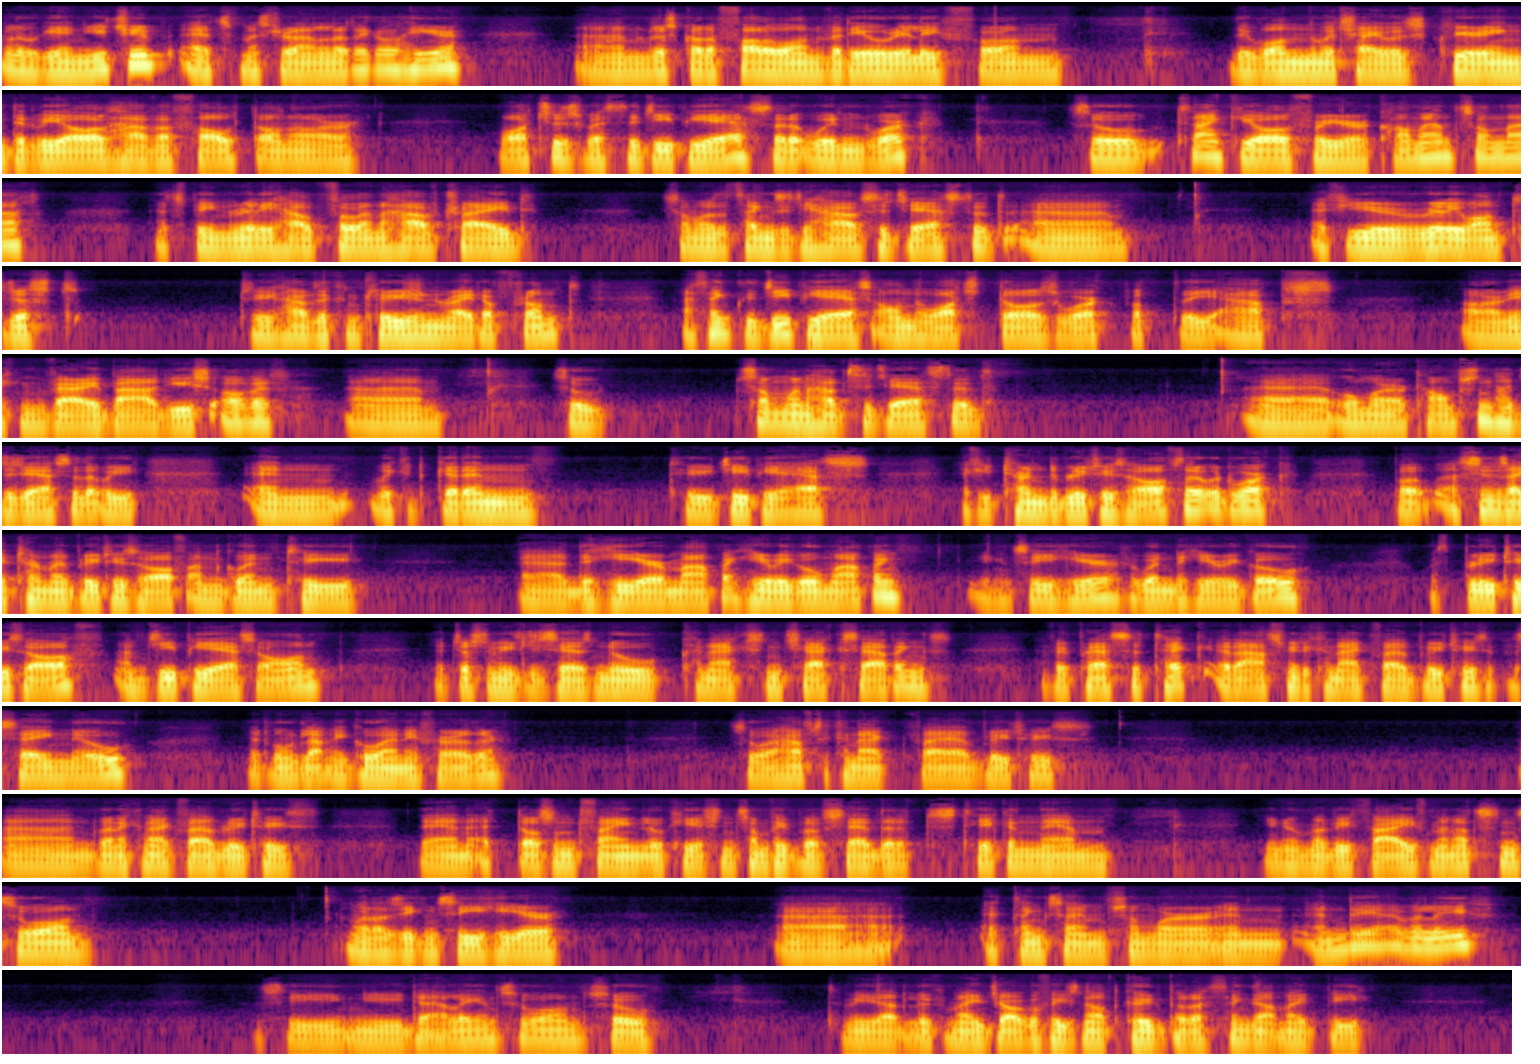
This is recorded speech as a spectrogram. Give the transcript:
Hello again YouTube, it's Mr. Analytical here and I've just got a follow-on video really from the one which I was querying did we all have a fault on our watches with the GPS that it wouldn't work. So thank you all for your comments on that. It's been really helpful and I have tried some of the things that you have suggested. Um, if you really want to just to have the conclusion right up front, I think the GPS on the watch does work but the apps are making very bad use of it. Um, so someone had suggested, uh, Omar Thompson had suggested that we in we could get in to GPS if you turned the Bluetooth off that it would work. But as soon as I turn my Bluetooth off and go into uh, the here mapping, here we go mapping, you can see here if I go into here we go with Bluetooth off and GPS on, it just immediately says no connection check settings. If I press the tick, it asks me to connect via Bluetooth. If I say no, it won't let me go any further. So I have to connect via Bluetooth. And when I connect via Bluetooth, then it doesn't find location. Some people have said that it's taken them, you know, maybe five minutes and so on. Well, as you can see here, uh, it thinks I'm somewhere in India, I believe. I see New Delhi and so on. So to me that look my geography is not good, but I think that might be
